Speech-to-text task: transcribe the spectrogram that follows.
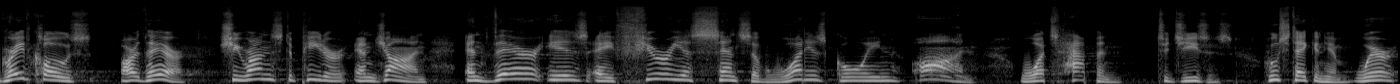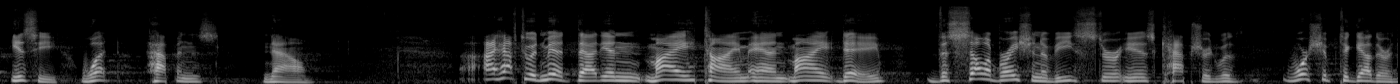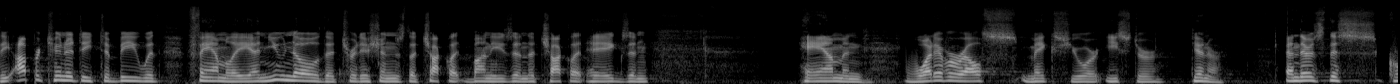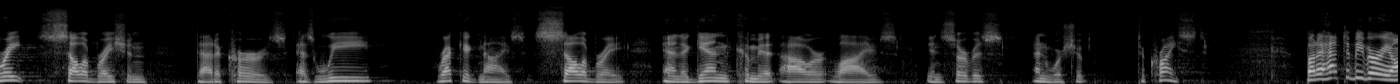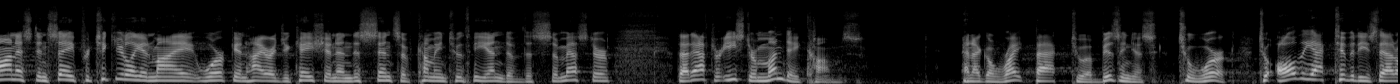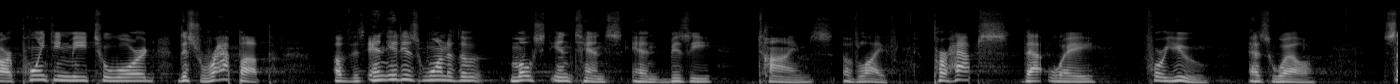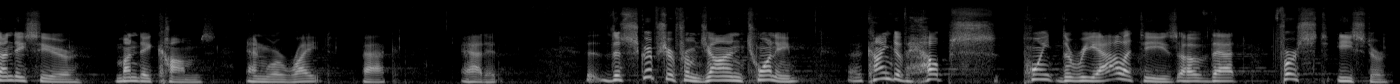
grave clothes are there. She runs to Peter and John, and there is a furious sense of what is going on, what's happened to Jesus, who's taken him, where is he, what happens now. I have to admit that in my time and my day, the celebration of Easter is captured with worship together, the opportunity to be with family, and you know the traditions the chocolate bunnies and the chocolate eggs and ham and whatever else makes your Easter dinner. And there's this great celebration that occurs as we recognize, celebrate, and again commit our lives in service and worship to Christ. But I have to be very honest and say, particularly in my work in higher education and this sense of coming to the end of the semester, that after Easter Monday comes, and I go right back to a busyness, to work, to all the activities that are pointing me toward this wrap up of this. And it is one of the most intense and busy times of life. Perhaps that way for you as well. Sunday's here, Monday comes, and we're right back at it. The scripture from John 20 uh, kind of helps point the realities of that first Easter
